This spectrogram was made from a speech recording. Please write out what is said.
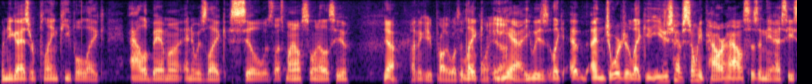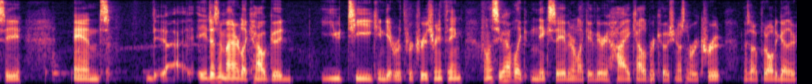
when you guys were playing people like Alabama and it was like still was Les Miles still in LSU Yeah. I think he probably was at like that point. yeah. Yeah. he was like and Georgia like you just have so many powerhouses in the SEC and the, uh, it doesn't matter like how good UT can get with recruits or anything unless you have like Nick Saban or like a very high caliber coach who knows how to recruit knows how to put it all together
